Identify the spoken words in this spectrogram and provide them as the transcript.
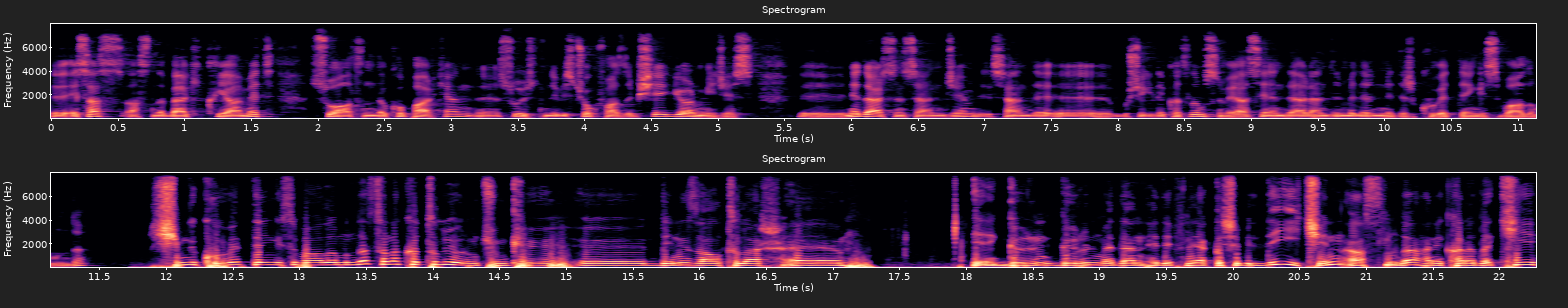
E, esas aslında belki kıyamet su altında koparken e, su üstünde biz çok fazla bir şey görmeyeceğiz. E, ne dersin sen Cem? Sen de e, bu şekilde katılır mısın veya senin değerlendirmelerin nedir kuvvet dengesi bağlamında? Şimdi kuvvet dengesi bağlamında sana katılıyorum çünkü e, denizaltılar e, görün, görülmeden hedefine yaklaşabildiği için aslında hani karadaki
